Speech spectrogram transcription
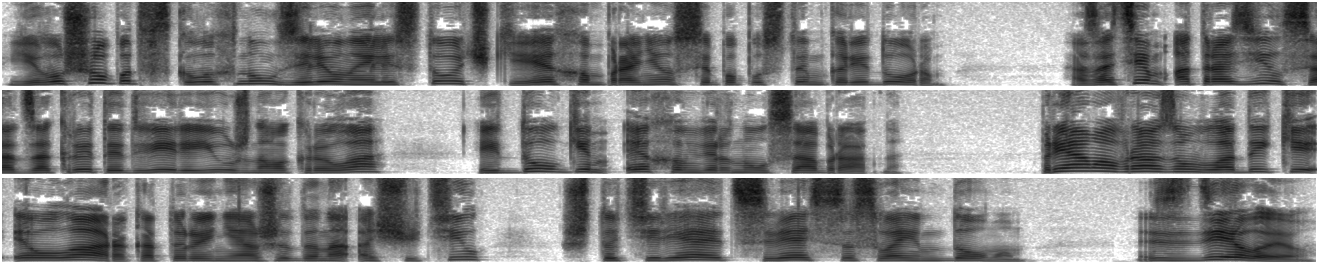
Его шепот всколыхнул зеленые листочки, эхом пронесся по пустым коридорам, а затем отразился от закрытой двери южного крыла и долгим эхом вернулся обратно. Прямо в разум владыки Эолара, который неожиданно ощутил, что теряет связь со своим домом. «Сделаю!»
